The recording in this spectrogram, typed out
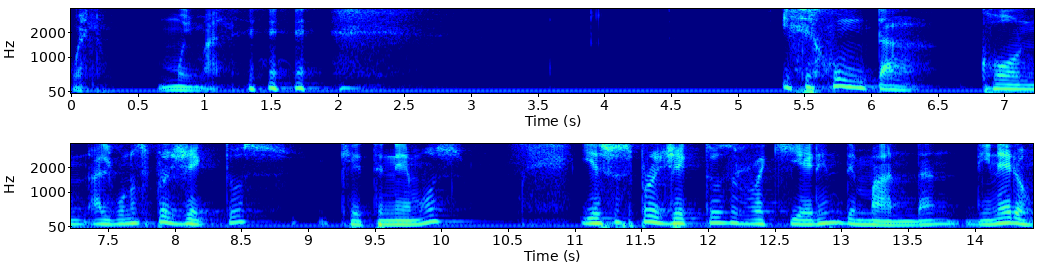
bueno, muy mal. y se junta con algunos proyectos que tenemos y esos proyectos requieren, demandan dinero.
